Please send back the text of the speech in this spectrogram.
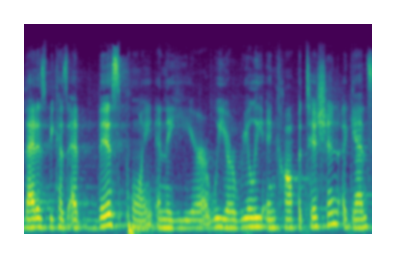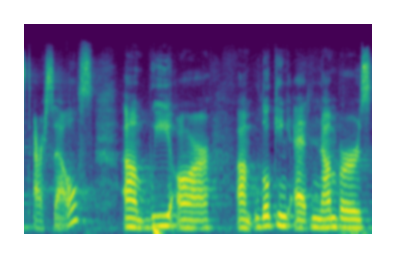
That is because at this point in the year, we are really in competition against ourselves. Um, we are um, looking at numbers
